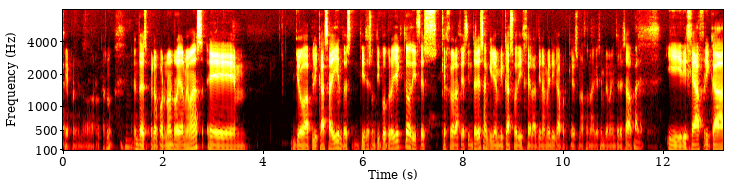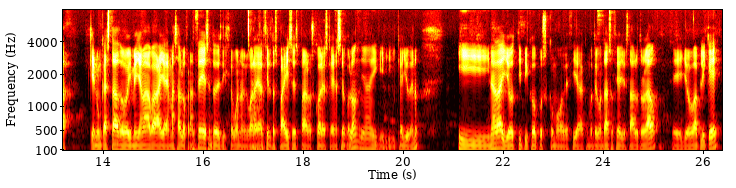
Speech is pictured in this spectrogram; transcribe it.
que poniendo rocas, ¿no? Entonces, pero por no enrollarme más, eh, yo aplicas ahí, entonces dices un tipo de proyecto, dices qué geografías te interesan, que yo en mi caso dije Latinoamérica porque es una zona que siempre me ha interesado. Vale. Y dije África, que nunca he estado y me llamaba y además hablo francés, entonces dije, bueno, igual hay ciertos países para los cuales que hayan sido colonia y, y que ayude, ¿no? Y nada, yo típico, pues como decía, como te contaba Sofía, yo estaba al otro lado, eh, yo apliqué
